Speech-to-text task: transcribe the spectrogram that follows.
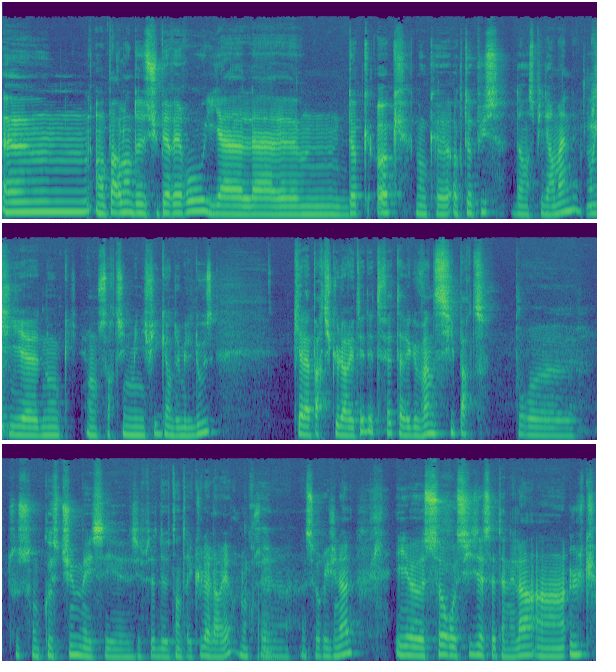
Euh, en parlant de super-héros, il y a la euh, Doc Ock, donc euh, Octopus dans Spider-Man, Oui. qui donc, ont sorti une minifig en 2012, qui a la particularité d'être faite avec 26 parts pour tout son costume et ses espèces de tentacules à l'arrière, donc c'est assez original. Et sort aussi cette année-là un Hulk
